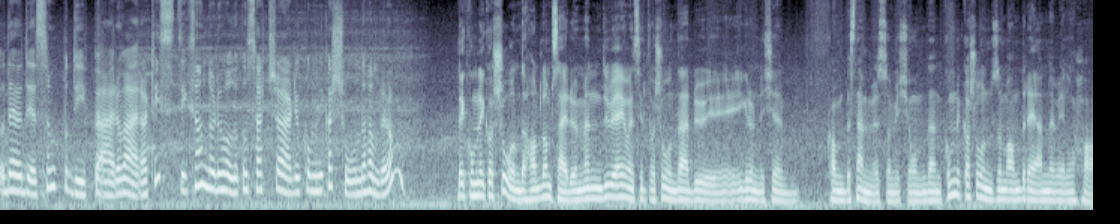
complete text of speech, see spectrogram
Og det er jo det som på dypet er å være artist. Når du holder konsert, så er det jo kommunikasjon det handler om. Det er kommunikasjon det handler om, sier du, men du er jo i en situasjon der du i, i grunnen ikke kan bestemme så mye om den kommunikasjonen som andre gjerne vil ha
